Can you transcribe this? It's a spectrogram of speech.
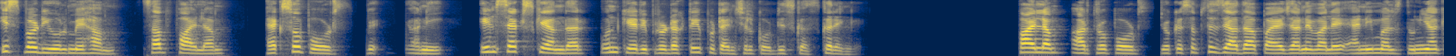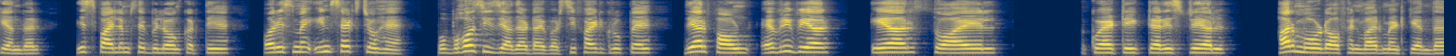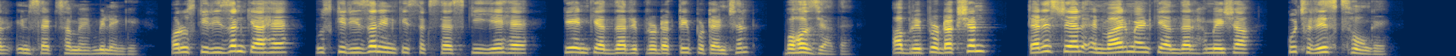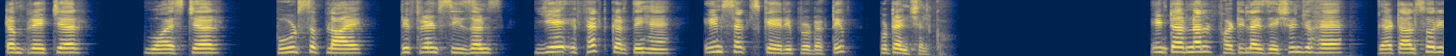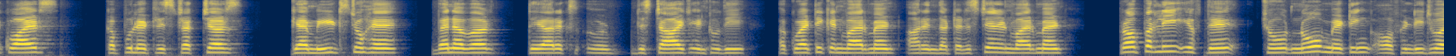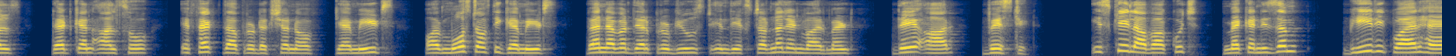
इस मॉड्यूल में हम सब फाइलम हेक्सोपोड्स यानी इंसेक्ट्स के अंदर उनके रिप्रोडक्टिव पोटेंशियल को डिस्कस करेंगे। फाइलम आर्थ्रोपोड्स जो कि सबसे ज़्यादा पाए जाने वाले एनिमल्स दुनिया के अंदर, इस फाइलम से बिलोंग करते हैं और इसमें इंसेक्ट्स जो हैं, वो बहुत ही ज़्यादा डाइवर्सिफाइड ग्रुप हैं। They are found everywhere air soil aquatic terrestrial her mode of environment के अंदर इंसेक्ट्स हमें मिलेंगे। और उसकी रीज़न क्या है? उसकी रीज़न इनकी सक्सेस की ये है कि इनके अंदर रिप्रोडक्टिव पोटेंशियल बहुत ज़्यादा है। अब रिप्रोडक्शन टेरिस्ट्रियल एनवायरनमेंट के अंदर हमेशा कुछ रिस्क होंगे। Temperature, moisture, food supply, different seasons, ये इफ़ेक्ट करते हैं इंसेक्ट्स के रिप्रोडक्टिव पोटेंशियल को। इंटरनल फर्टिलाइजेशन जो है that also requires copulatory structures gametes जो हैं whenever they are discharge into the aquatic environment or in the terrestrial environment properly if they show no mating of individuals that can also affect the production of gametes or most of the gametes whenever they are produced in the external environment they are wasted इसके अलावा कुछ mechanism भी require है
